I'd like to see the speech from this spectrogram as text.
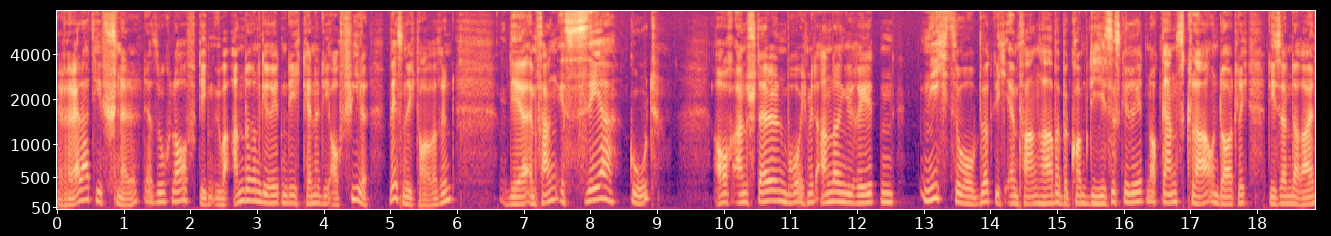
relativ schnell, der Suchlauf, gegenüber anderen Geräten, die ich kenne, die auch viel wesentlich teurer sind. Der Empfang ist sehr gut, auch an Stellen, wo ich mit anderen Geräten nicht so wirklich Empfang habe, bekommt dieses Gerät noch ganz klar und deutlich die Sendereien.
